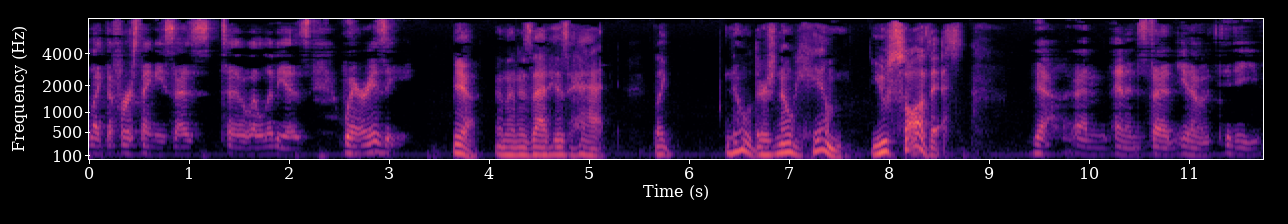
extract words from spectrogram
like the first thing he says to Olivia is, "Where is he?" Yeah. And then is that his hat? Like, no, there's no him. You saw this. Yeah, and and instead, you know, he,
